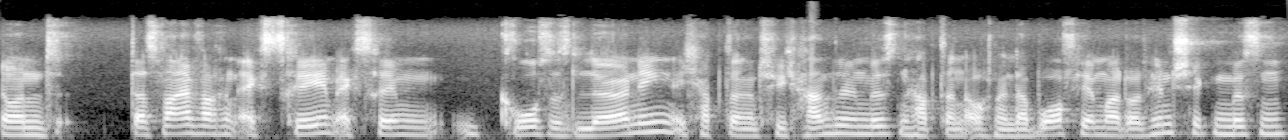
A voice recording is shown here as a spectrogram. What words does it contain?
Und das war einfach ein extrem, extrem großes Learning. Ich habe dann natürlich handeln müssen, habe dann auch eine Laborfirma dorthin schicken müssen,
